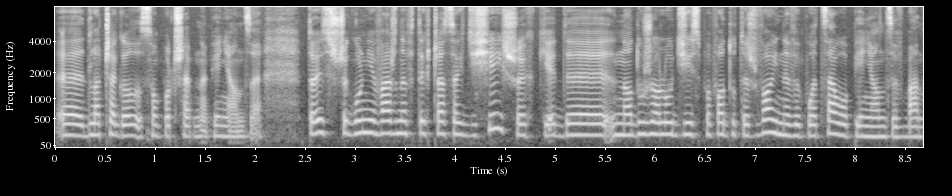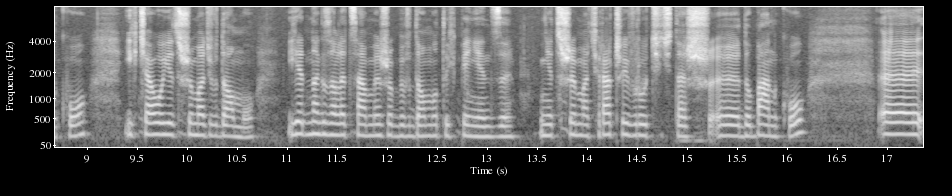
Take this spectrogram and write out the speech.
e, dlaczego są potrzebne pieniądze. To jest szczególnie ważne w tych czasach dzisiejszych, kiedy no, dużo ludzi z powodu też wojny wypłacało pieniądze w banku i chciało je trzymać w domu. Jednak zalecamy, żeby w domu tych pieniędzy nie trzymać, raczej wrócić też do banku. E,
